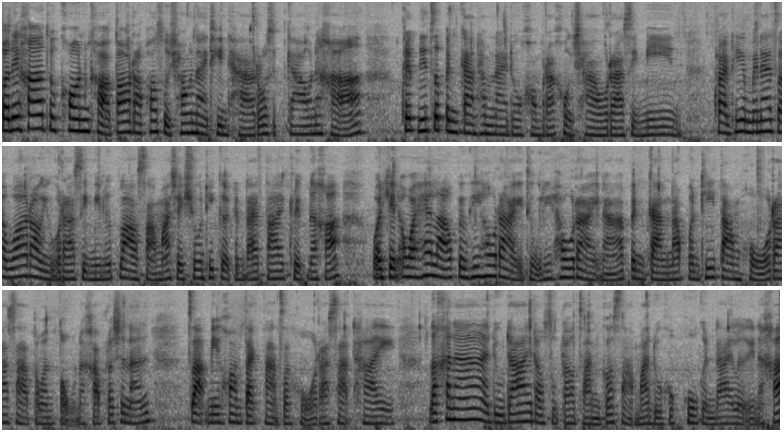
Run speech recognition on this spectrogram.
สวัสดีค่ะทุกคนขอต้อนรับเข้าสู่ช่องนายทินทาโร่19 นะคะ คลิปนี้จะเป็นการทำนายดวงความรักของชาวราศีมีน ใครที่ยังไม่แน่ใจว่าเราอยู่ราศีมีนหรือเปล่าสามารถเช็คช่วงที่เกิดกันได้ใต้คลิปนะคะ วันเขียนเอาไว้ให้แล้วเป็นที่เท่าไหร่ถึงวันที่เท่าไหร่นะ เป็นการนับวันที่ตามโหราศาสตร์ตะวันตกนะคะ เพราะฉะนั้นจะมีความแตกต่างจากโหราศาสตร์ไทย ลัคนาดูได้ดาวศุกร์ดาวจันทร์ก็สามารถดูควบคู่กันได้เลยนะคะ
